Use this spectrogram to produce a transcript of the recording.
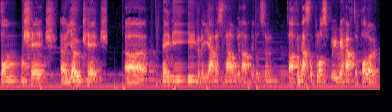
Doncic, uh, Jokic, uh, maybe even a Giannis now without Middleton. I think that's the philosophy we have to follow.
